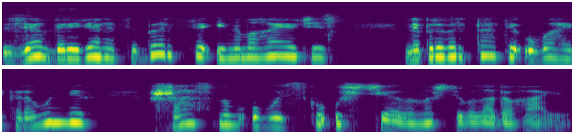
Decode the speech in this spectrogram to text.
взяв дерев'яне циберце і, намагаючись не привертати уваги караульних, шаснув у вузьку ущелину, що вела до гаю.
